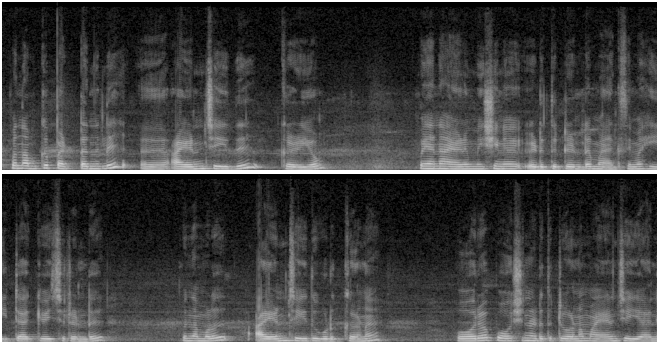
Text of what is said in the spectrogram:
അപ്പോൾ നമുക്ക് പെട്ടെന്നിൽ അയൺ ചെയ്ത് കഴിയും. അപ്പോൾ ഞാൻ അയൺ മെഷീൻ എടുത്തിട്ടുണ്ട്. മാക്സിമം ഹീറ്റാക്കി വെച്ചിട്ടുണ്ട്. അപ്പോൾ നമ്മൾ അയൺ ചെയ്ത് കൊടുക്കുകയാണ് ഓരോ പോർഷൻ എടുത്തിട്ട് വേണം അയൺ ചെയ്യാൻ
